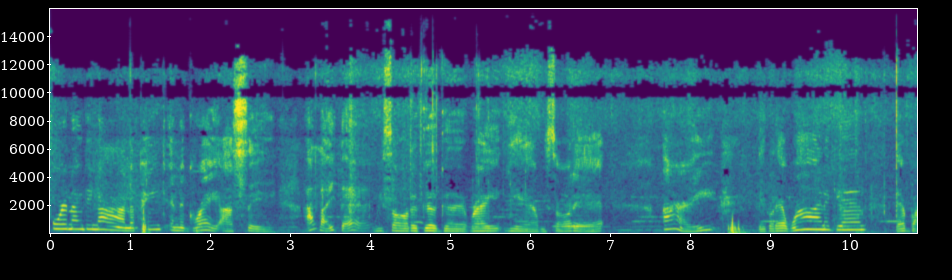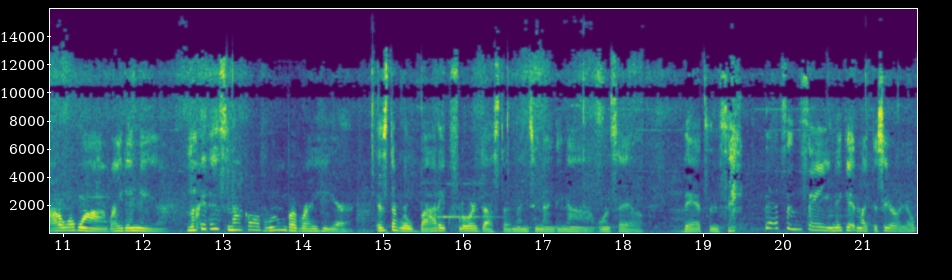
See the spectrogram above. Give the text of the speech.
$4.99. The pink and the gray I see. I like that. We saw the good good, right? Yeah, we saw that. All right. There go that wine again. That bottle of wine right in there. Look at this knockoff Roomba right here. It's the robotic floor duster, 19.99 on sale. That's insane. That's insane. They're getting like the cereal.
